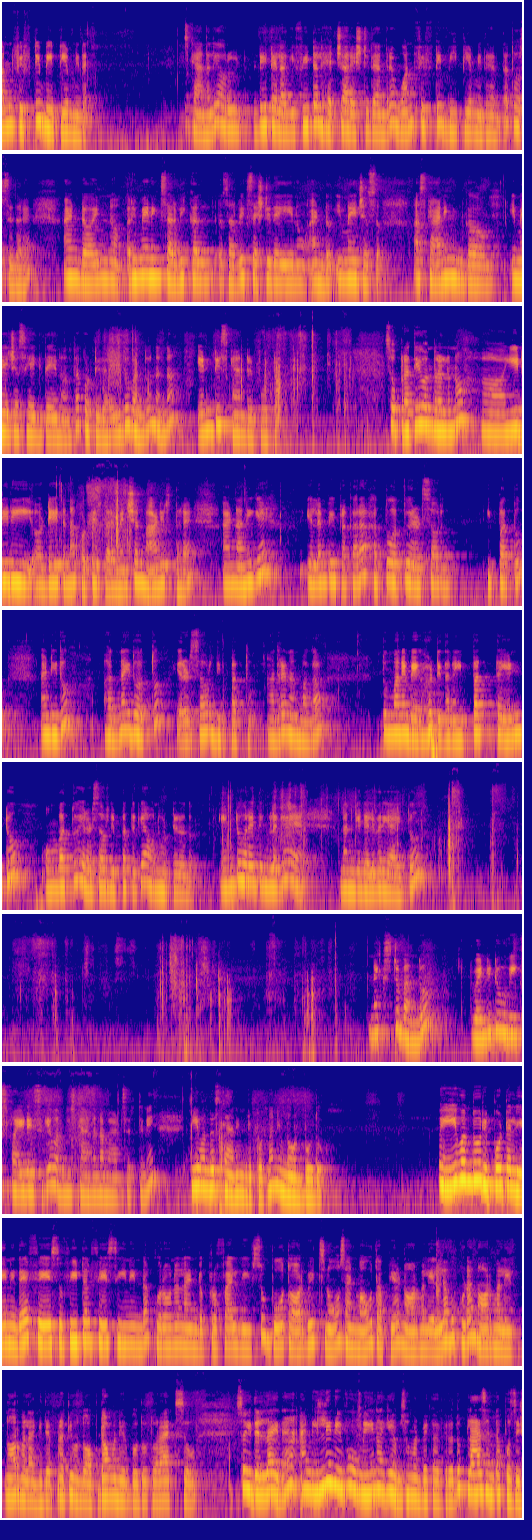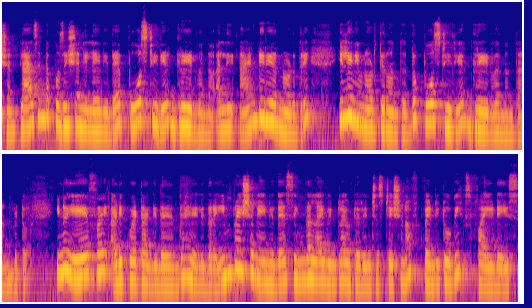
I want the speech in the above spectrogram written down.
one fifty B P M ಇದೆ. ಸ್ಕ್ಯಾನಲ್ಲಿ ಅವರು ಡೀಟೇಲ್ ಆಗಿ ಫೀಟಲ್ ಹೆಚ್ ಆರ್ ಎಷ್ಟಿದೆ ಅಂದರೆ one fifty B P M ಇದೆ ಅಂತ ತೋರಿಸಿದ್ದಾರೆ. ಆ್ಯಂಡ್ ಇನ್ನು ರಿಮೈನಿಂಗ್ ಸರ್ವಿಕಲ್ ಸರ್ವಿಕ್ಸ್ ಎಷ್ಟಿದೆ ಏನು ಆ್ಯಂಡ್ ಇಮೇಜಸ್ ಆ ಸ್ಕ್ಯಾನಿಂಗ್ ಇಮೇಜಸ್ ಹೇಗಿದೆ ಏನು ಅಂತ ಕೊಟ್ಟಿದ್ದಾರೆ. ಇದು ಬಂದು ನನ್ನ N T scan report so ಪ್ರತಿಯೊಂದರಲ್ಲೂ ಇ ಡಿ ಡಿ ಡೇಟನ್ನು ಕೊಟ್ಟಿರ್ತಾರೆ ಮೆನ್ಷನ್ ಮಾಡಿರ್ತಾರೆ. ಆ್ಯಂಡ್ ನನಗೆ ಎಲ್ ಎಂ ಪಿ ಪ್ರಕಾರ ಹತ್ತು ಹತ್ತು ಎರಡು ಸಾವಿರದ ಇಪ್ಪತ್ತು ಆ್ಯಂಡ್ ಇದು ಹದಿನೈದು ಹತ್ತು ಎರಡು ಸಾವಿರದ ಇಪ್ಪತ್ತು. ಆದರೆ ನನ್ನ ಮಗ ತುಂಬಾ ಬೇಗ ಹುಟ್ಟಿದ್ದಾನೆ. ಇಪ್ಪತ್ತ ಎಂಟು ಒಂಬತ್ತು ಎರಡು ಸಾವಿರದ ಇಪ್ಪತ್ತಕ್ಕೆ ಅವನು ಹುಟ್ಟಿರೋದು. ಎಂಟೂವರೆ ತಿಂಗಳಿಗೆ ನನಗೆ ಡೆಲಿವರಿ ಆಯಿತು. ನೆಕ್ಸ್ಟ್ ಬಂದು ಟ್ವೆಂಟಿ ಟೂ ವೀಕ್ಸ್ ಫೈವ್ ಡೇಸ್ಗೆ ಒಂದು ಸ್ಕ್ಯಾನನ್ನು ಮಾಡಿಸಿರ್ತೀನಿ. ಈ ಒಂದು ಸ್ಕ್ಯಾನಿಂಗ್ ರಿಪೋರ್ಟ್ನ ನೀವು ನೋಡ್ಬೋದು. ಈ ಒಂದು ರಿಪೋರ್ಟಲ್ಲಿ ಏನಿದೆ? Face fetal face ಸೀನಿಂದ coronal and profile views both orbits nose and mouth appear normal ಎಲ್ಲವೂ ಕೂಡ ನಾರ್ಮಲ್ ನಾರ್ಮಲ್ ಆಗಿದೆ. ಪ್ರತಿಯೊಂದು ಅಪ್ಡಾಮನ್ ಇರ್ಬೋದು ತೊರಾಕ್ಸು ಸೊ ಇದೆಲ್ಲ ಇದೆ. ಆ್ಯಂಡ್ ಇಲ್ಲಿ ನೀವು ಮೇನ್ ಆಗಿ ಅಬ್ಸರ್ವ್ ಮಾಡಬೇಕಾಗಿರೋದು ಪ್ಲಾಸೆಂಟ ಪೊಸಿಷನ್ ಪ್ಲಾಸೆಂಟ ಪೊಸಿಷನ್ ಇಲ್ಲೇನಿದೆ? ಪೋಸ್ಟೀರಿಯರ್ ಗ್ರೇಡ್ ಒನ್ ಅಲ್ಲಿ ಆಂಟೀರಿಯರ್ ನೋಡಿದ್ರಿ. ಇಲ್ಲಿ ನೀವು ನೋಡ್ತಿರೋವಂಥದ್ದು ಪೋಸ್ಟೀರಿಯರ್ ಗ್ರೇಡ್ ಒನ್ ಅಂತ ಅಂದ್ಬಿಟ್ಟು. ಇನ್ನು ಎ ಎಫ್ ಐ ಅಡಿಕ್ವೇಟ್ ಆಗಿದೆ ಅಂತ ಹೇಳಿದ್ದಾರೆ. ಇಂಪ್ರೆಷನ್ ಏನಿದೆ? Single live intrauterine gestation of twenty two weeks five days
